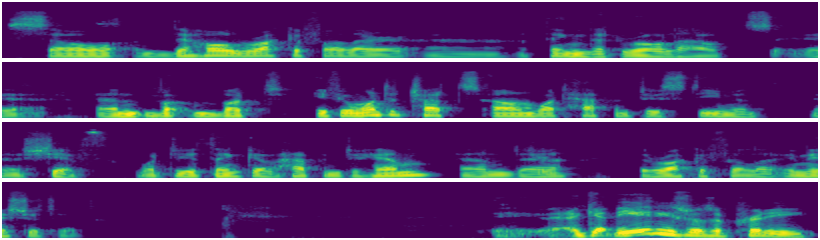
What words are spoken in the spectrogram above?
so the whole Rockefeller uh, thing that rolled out, and but, but if you want to touch on what happened to Steven uh, Schiff. What do you think of happened to him and uh, the Rockefeller Initiative? Again, the 80s was a pretty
